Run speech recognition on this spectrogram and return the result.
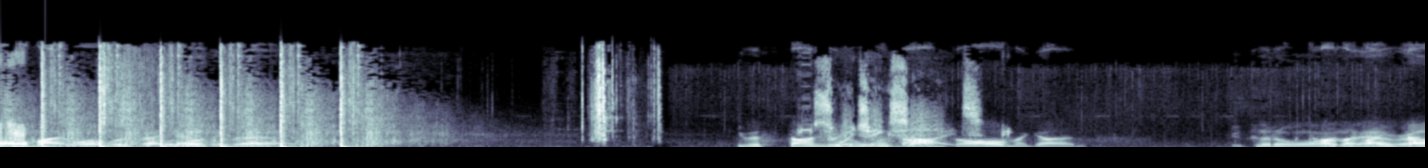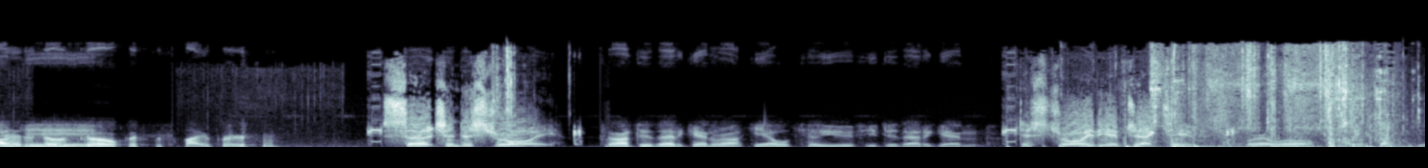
Oh my, what was that? guy Look at that. He was stunned. Switching was stunned. sides. Oh my god. You could have won. I won was like, that, why are you trying to hit a no scope? It's the sniper. Search and destroy. Not do that again, Rocky. I will kill you if you do that again. Destroy the objective. Where I will. I will back to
